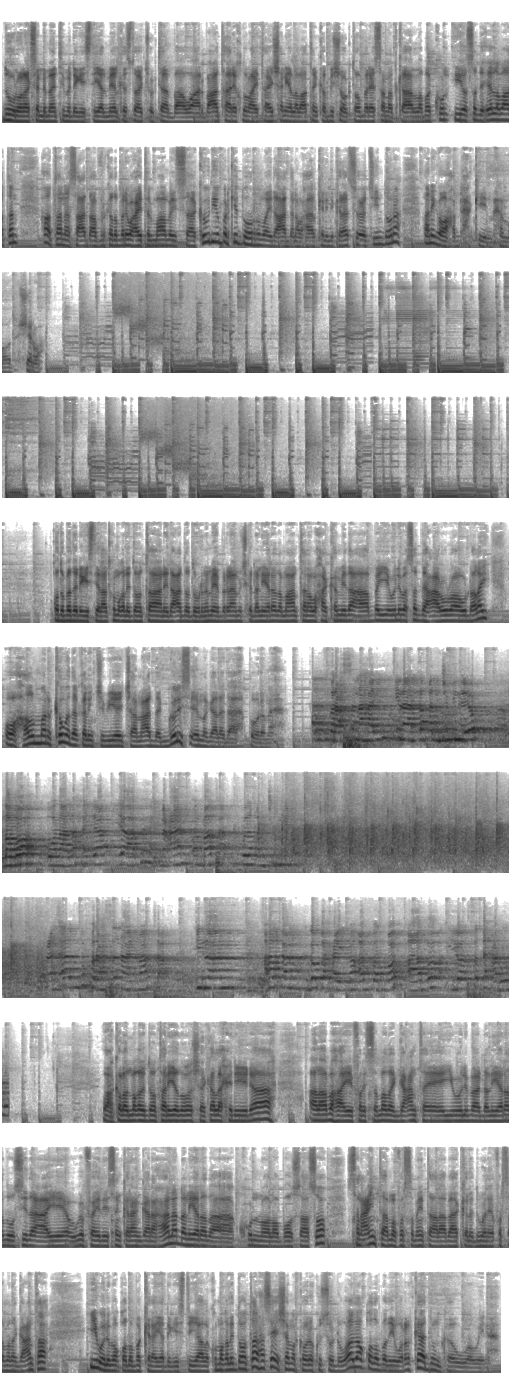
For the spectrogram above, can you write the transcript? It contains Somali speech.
duhur wanaagsan dhammaantiinma dhegaystayaal meel kastoo aad joogtaan baa waa arbaca taariikhduna ay tahay shan iyo labaatanka bisha oktoobar ee sannadka laba kun iyo saddex iyo labaatan haatana saacadda afrikada bari waxay tilmaamaysaa kowdiyo barhkii duhurnimo idaacaddana waxaa halkan idinkala socodsiin doona aniga oo cabdixakiin maxamuud shirwa qodobada dhegeystayaal aad ku maqli doontaan idaacadda duhurnimo ee barnaamijka dhallinyarada maantana waxaa ka mid a aabba iyo weliba saddex carruura uu dhalay oo hal mar ka wada qalin jebiyey jaamacadda golis ee magaalada boorama. Faraxsanahay inaan ka qalin labo walaalahaya iyo aabbahay macaan oon maanta wada qalin waxaan aad ugu faraxsanahay maanta waxaa kalooad maqli doontaan iyaduna sheeko la xidhiidha. Alaabaha iyo farsamada gacanta ee iyo weliba dhallinyaradu sida ay uga faa'iidaysan karaan gaar ahaan dhallinyarada ku noola boosaaso sancaynta ama farsamaynta alaabaha kala duwan ee farsamada gacanta. Iyo weliba qodobo kale ayaa dhegaystayaal ku maqli doontaan hase yeeshee marka hore ku soo dhowaada qodobadii wararka adduunka ugu waaweynaha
